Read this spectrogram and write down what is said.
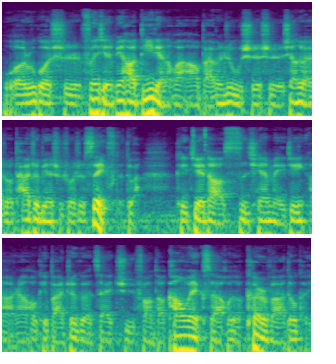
我如果是风险偏好低一点的话啊，百分之五十是相对来说，它这边是说是 safe 的，对吧？可以借到四千美金啊，然后可以把这个再去放到 Convex 啊或者 Curve 啊都可以。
